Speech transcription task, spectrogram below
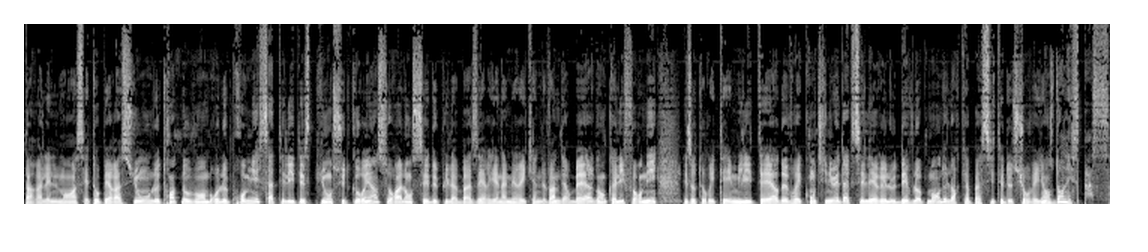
Parallèlement à cette opération, le 30 novembre, le premier satellite espion sud-coréen sera lancé depuis la base aérienne américaine de Vandenberg en Californie. Les autorités militaires devraient continuer d'accélérer le développement de leur capacité de surveillance dans les espace.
